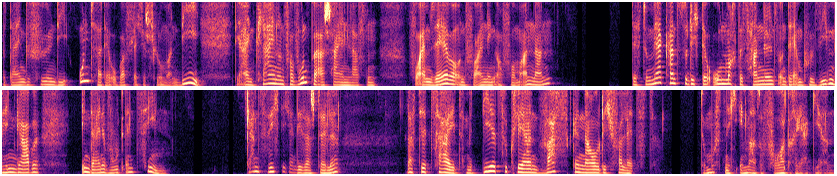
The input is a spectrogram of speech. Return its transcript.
mit deinen Gefühlen, die unter der Oberfläche schlummern, die, die einen klein und verwundbar erscheinen lassen, vor einem selber und vor allen Dingen auch vor dem anderen, desto mehr kannst du dich der Ohnmacht des Handelns und der impulsiven Hingabe in deine Wut entziehen. Ganz wichtig an dieser Stelle, Lass dir Zeit, mit dir zu klären, was genau dich verletzt. Du musst nicht immer sofort reagieren.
